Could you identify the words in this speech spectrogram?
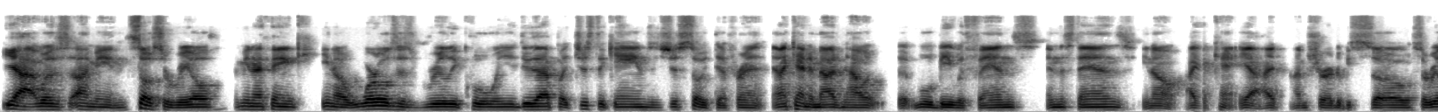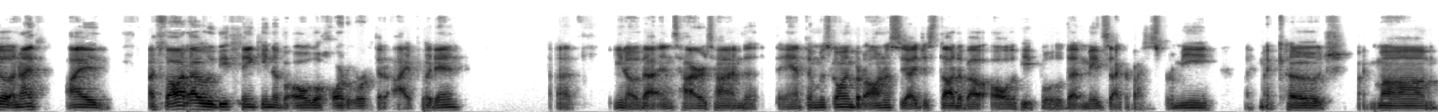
Yeah, it was, I mean, so surreal. I mean, I think, you know, Worlds is really cool when you do that, but just the games is just so different. And I can't imagine how it, it will be with fans in the stands. You know, I can't, yeah, I, I'm sure it'll be so surreal. And I, I, I thought I would be thinking of all the hard work that I put in. Uh, you know, that entire time that the anthem was going. But honestly, I just thought about all the people that made sacrifices for me, like my coach, my mom,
